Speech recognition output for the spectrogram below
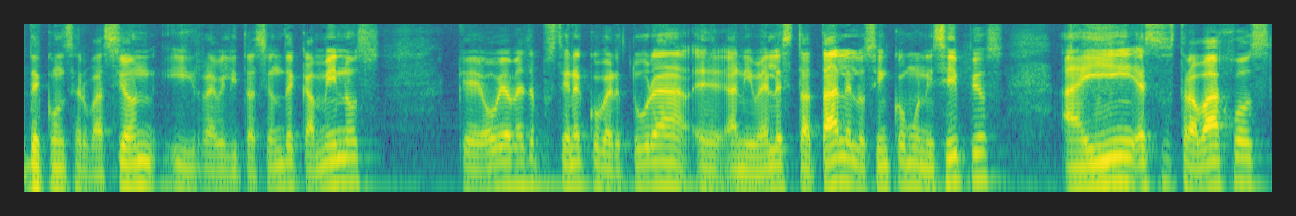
de conservación y rehabilitación de caminos que obviamente pues tiene cobertura eh, a nivel estatal en los cinco municipios. Ahí estos trabajos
